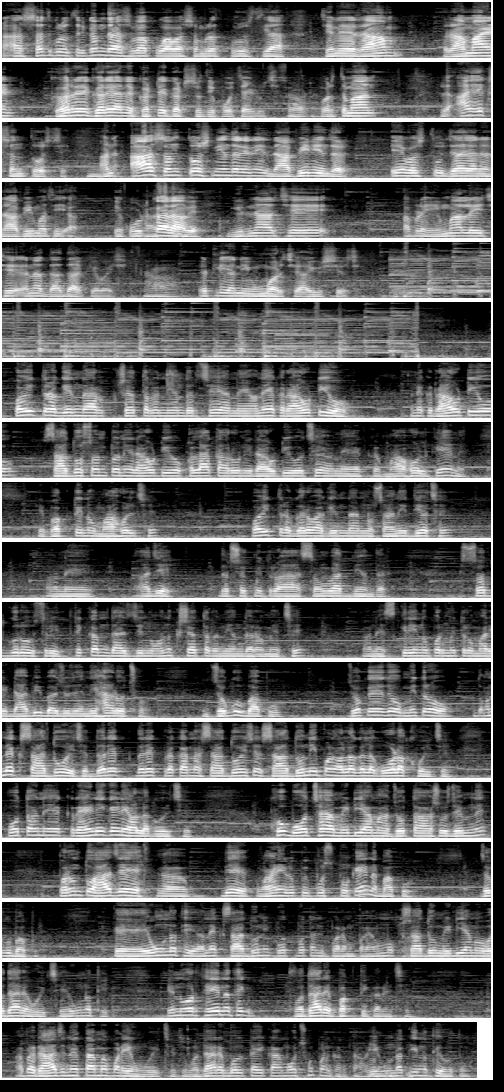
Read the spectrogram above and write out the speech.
આ સદગુરુ ત્રિકમદાસ બાપુ આવા સમૃદ્ધ પુરુષ થયા જેને રામ રામાયણ ઘરે ઘરે અને ઘટે ઘટ સુધી પહોંચાડ્યું છે. વર્તમાન એટલે આ એક સંતોષ છે. અને આ સંતોષની અંદર એની નાભીની અંદર એ વસ્તુ જાય અને નાભીમાંથી એક ઓટકાર આવે. ગિરનાર છે આપણે હિમાલય છે એના દાદા કહેવાય છે. એટલી એની ઉંમર છે આયુષ્ય છે. પવિત્ર ગિરનાર ક્ષેત્રની અંદર છે અને અનેક રાવટીઓ અનેક રાવટીઓ, સાધુ સંતોની રાવટીઓ, કલાકારોની રાવટીઓ છે અને એક માહોલ કહે ને કે ભક્તિનો માહોલ છે. પવિત્ર ગરવા ગિરનારનું સાનિધ્ય છે અને આજે દર્શક મિત્રો આ સંવાદની અંદર સદગુરુ શ્રી ત્રિકમદાસજીનું અન્નક્ષેત્રની અંદર અમે છે અને સ્ક્રીન ઉપર મિત્રો મારી ડાબી બાજુ જે નિહાળો છો જગુ બાપુ જો કે જો મિત્રો, અનેક સાધુ હોય છે, દરેક દરેક પ્રકારના સાધુ હોય છે, સાધુની પણ અલગ અલગ ઓળખ હોય છે, પોતાની એક રહેણી કહેણી અલગ હોય છે. ખૂબ ઓછા મીડિયામાં જોતા હશો જેમને, પરંતુ આજે બે વાણીરૂપી પુષ્પો કહે ને બાપુ, જગુ બાપુ, કે એવું નથી, અનેક સાધુની પોતપોતાની પરંપરા, અમુક સાધુ મીડિયામાં વધારે હોય છે, એવું નથી. એનો અર્થ એ નથી વધારે ભક્તિ કરે છે. આપણે રાજનેતામાં પણ એવું હોય છે કે વધારે બોલતા એ કામ ઓછું પણ કરતા હોય, એવું નક્કી નથી હોતું.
